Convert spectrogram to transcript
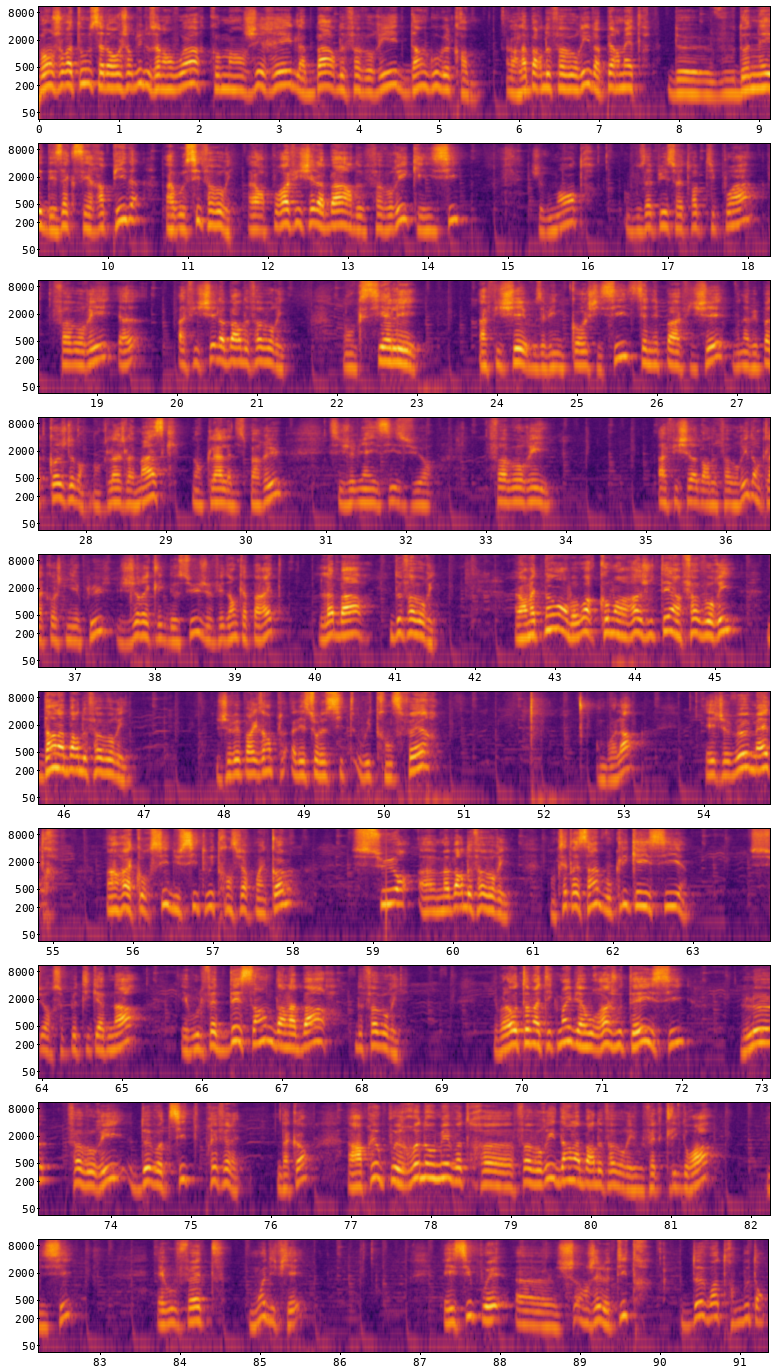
Bonjour à tous, alors aujourd'hui nous allons voir comment gérer la barre de favoris dans Google Chrome. Alors la barre de favoris va permettre de vous donner des accès rapides à vos sites favoris. Alors pour afficher la barre de favoris qui est ici, je vous montre, vous appuyez sur les trois petits points, favoris, et afficher la barre de favoris. Donc si elle est affichée, vous avez une coche ici, si elle n'est pas affichée, vous n'avez pas de coche devant. Donc là je la masque donc là, elle a disparu. Si je viens ici sur favoris, afficher la barre de favoris, donc la coche n'y est plus, je réclique dessus, je fais donc apparaître la barre de favoris. Alors maintenant, on va voir comment rajouter un favori dans la barre de favoris. Je vais par exemple aller sur le site WeTransfer. Voilà. Et je veux mettre un raccourci du site WeTransfer.com sur euh, ma barre de favoris. Donc c'est très simple, vous cliquez ici sur ce petit cadenas et vous le faites descendre dans la barre de favoris. Et voilà, automatiquement, il vient vous rajouter ici le favori de votre site préféré. D'accord? Alors après, vous pouvez renommer votre euh, favori dans la barre de favoris. Vous faites clic droit, ici, et vous faites modifier. Et ici, vous pouvez euh, changer le titre de votre bouton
